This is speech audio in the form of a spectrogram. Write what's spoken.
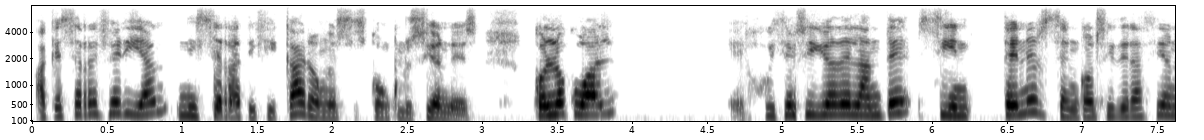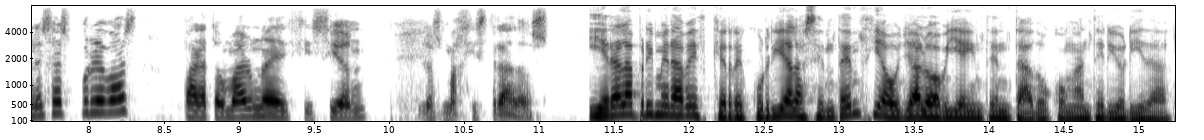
a qué se referían ni se ratificaron en sus conclusiones. Con lo cual, el juicio siguió adelante sin tenerse en consideración esas pruebas para tomar una decisión los magistrados. ¿Y era la primera vez que recurría a la sentencia o ya lo había intentado con anterioridad?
